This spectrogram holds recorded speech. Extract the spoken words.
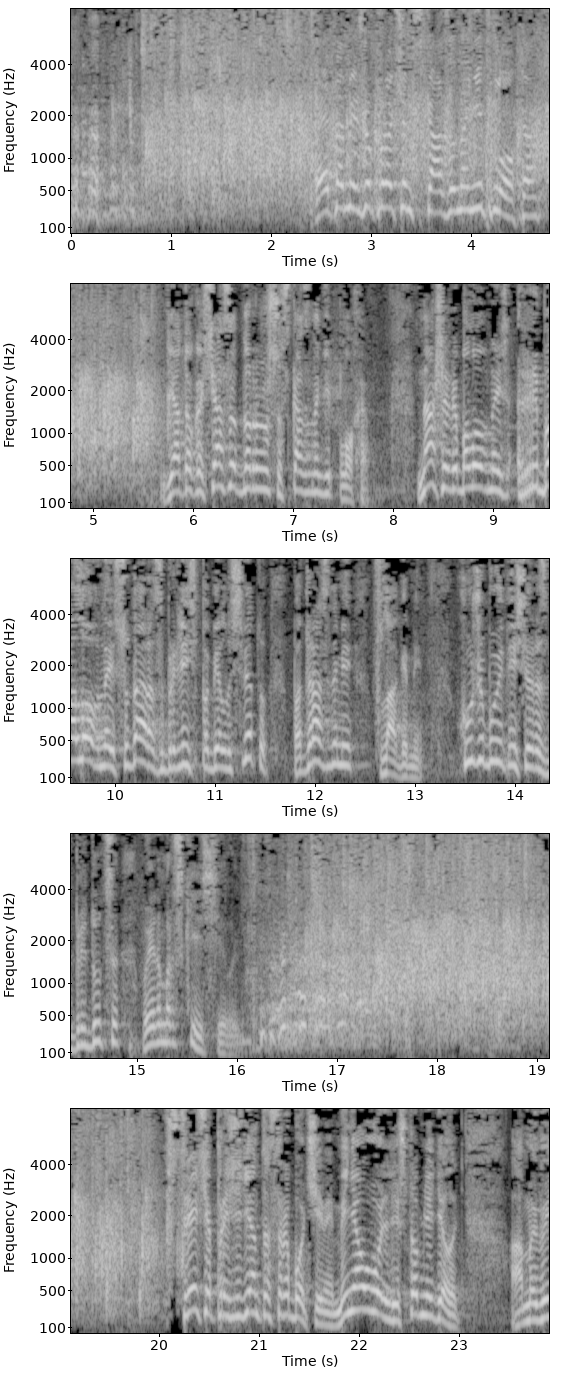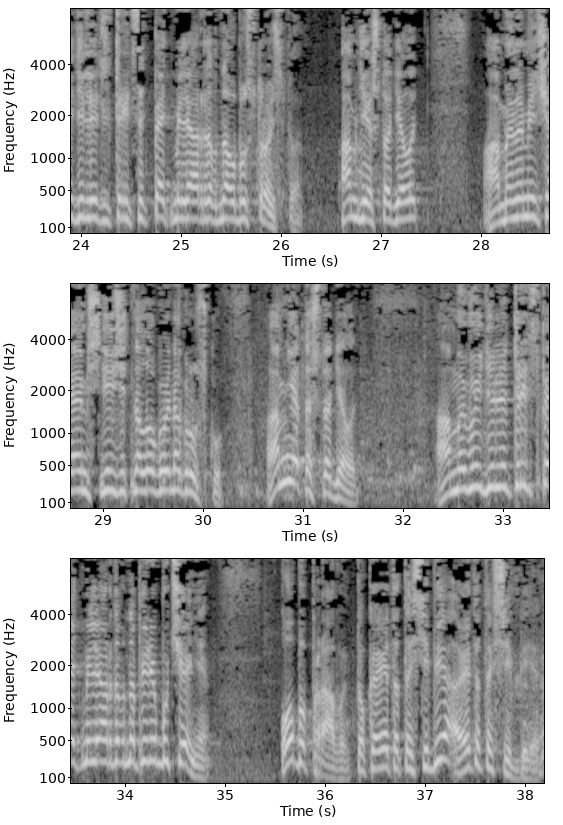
Это, между прочим, сказано неплохо. Я только сейчас обнаружил, что сказано неплохо. Наши рыболовные, рыболовные суда разбрелись по белу свету под разными флагами. Хуже будет, если разбредутся военно-морские силы. Встреча президента с рабочими. Меня уволили, что мне делать? А мы выделили 35 миллиардов на обустройство. А мне что делать? А мы намечаем снизить налоговую нагрузку. А мне-то что делать? А мы выделили 35 миллиардов на переобучение. Оба правы, только этот о себе, а этот о себе.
